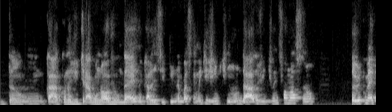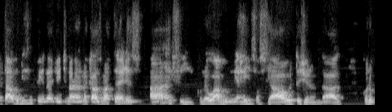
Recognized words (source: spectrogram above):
Então, cara, quando a gente tirava um 9 um 10 naquela disciplina, basicamente a gente tinha um dado, a gente tinha uma informação sobre como é que estava o desempenho da gente na, naquelas matérias. Ah, enfim, quando eu abro minha rede social, eu estou gerando dado. Quando eu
